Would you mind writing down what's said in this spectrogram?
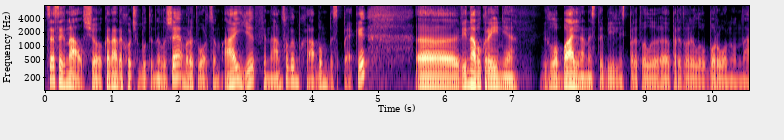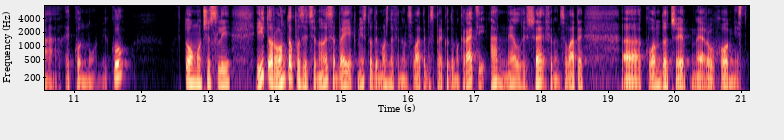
це сигнал, що Канада хоче бути не лише миротворцем, а й фінансовим хабом безпеки. Е, війна в Україні глобальна нестабільність перетворили, е, оборону на економіку, тому числі. І Торонто позиціонує себе як місто, де можна фінансувати безпеку демократії, а не лише фінансувати е, кондо чи нерухомість.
